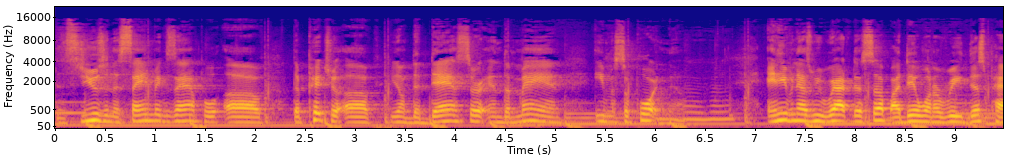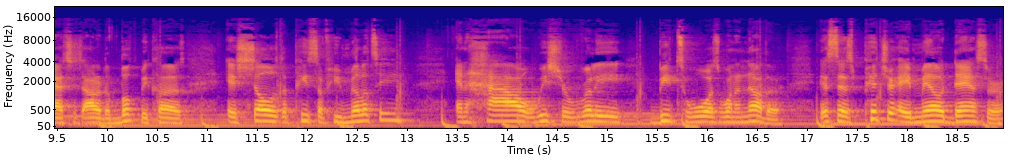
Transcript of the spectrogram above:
It's using the same example of the picture of you know the dancer and the man even supporting them. Mm-hmm. And even as we wrap this up, I did want to read this passage out of the book because it shows the piece of humility and how we should really be towards one another. It says, Picture a male dancer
